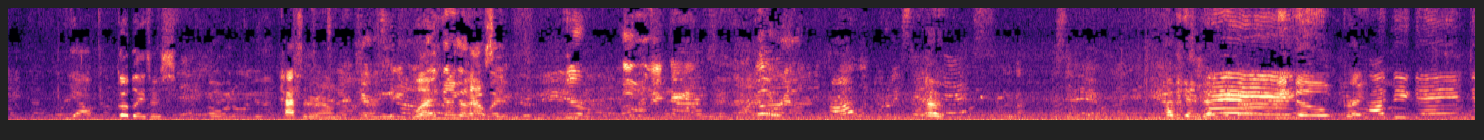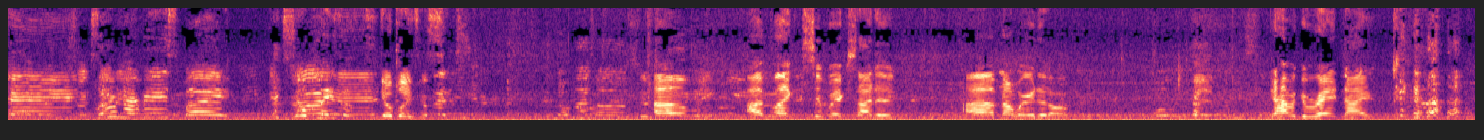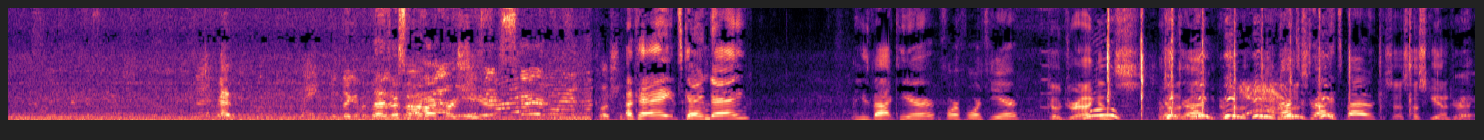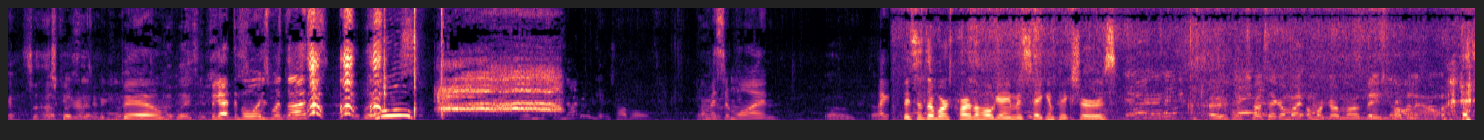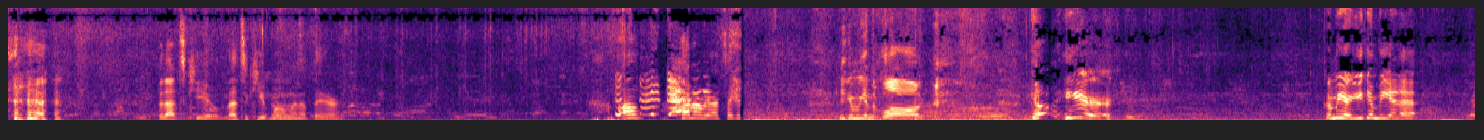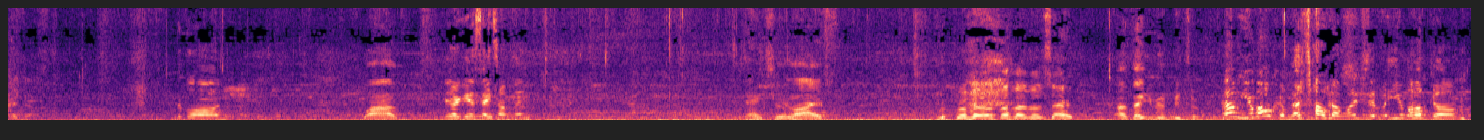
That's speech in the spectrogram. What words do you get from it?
Yeah. Go Blazers. Oh, I don't want to do that. Pass it around. Here. What? I'm gonna go that way. Here. Oh, okay. Go around. Huh? Oh. Happy game day. We feel great. Happy game day. A little nervous, but it's Go Blazers. Go Blazers. Um, I'm like super excited. I'm not worried at all. Gonna have a great night. Those are some of our first years. Okay, it's game day. He's back here for a fourth year. Go Dragons. Go Dragons. Or is that a- is that a No, it's a husky? dra- it's both. It's a husky and a dragon. It's a husky dragon. Boom. We got the boys with us. Woo! Y'all didn't get in trouble. We're missing one. Um, I- uh, This is the worst part of the whole game is taking pictures. I was trying to take on my, oh my god, my veins popping out. But that's cute. That's a cute moment up there. Oh, Hunter, we have to take a... You can be in the vlog. Come here. Come here, you can be in it. The vlog. Wow, You're gonna say something? thanks for your life. From my from shirt. Oh, thank you for the pizza. Oh, you're welcome. That's not what I wanted you to say, but you're welcome.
